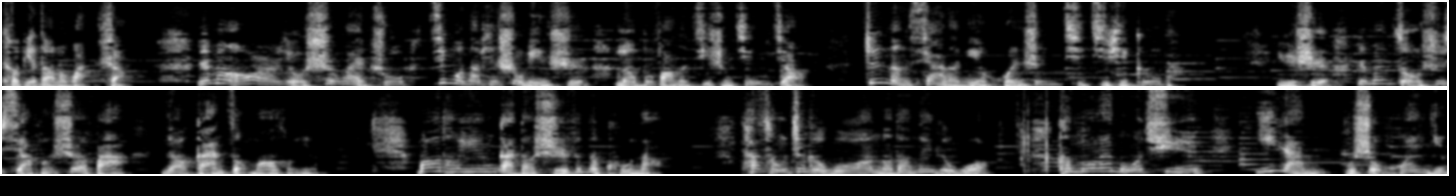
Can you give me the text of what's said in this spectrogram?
特别到了晚上，人们偶尔有事外出，经过那片树林时，冷不防的几声惊叫，真能吓得你浑身起鸡皮疙瘩。于是，人们总是想方设法要赶走猫头鹰。猫头鹰感到十分的苦恼，它从这个窝挪到那个窝，可挪来挪去依然不受欢迎，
